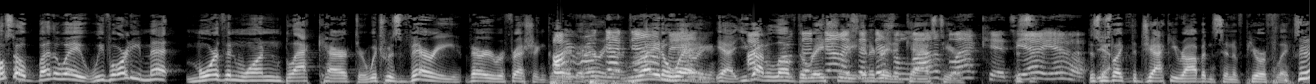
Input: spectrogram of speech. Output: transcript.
Also, by the way, we've already met more than one black character, which was very, very refreshing. I wrote that down right man. away. Yeah, you gotta I love wrote the that down. racially I said, integrated There's a cast lot of here. black kids. yeah, yeah. This was like the Jackie Robinson of Pure Flix.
